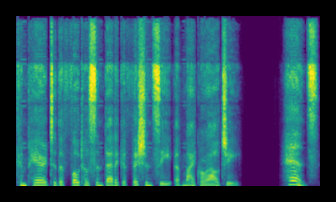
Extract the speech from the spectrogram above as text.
compared to the photosynthetic efficiency of microalgae. Hence,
